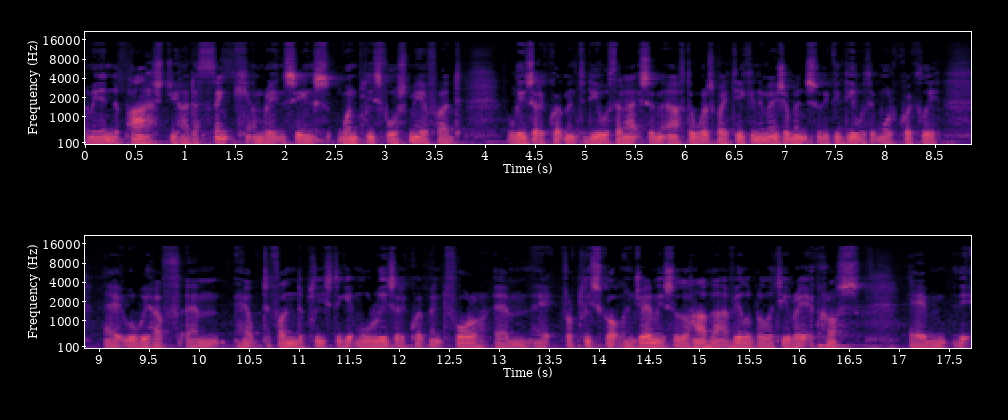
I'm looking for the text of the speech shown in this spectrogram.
I mean, in the past, you had, I think, I'm right in saying, one police force may have had laser equipment to deal with an accident afterwards by taking the measurements so they could deal with it more quickly. Uh, well, we have um, helped to fund the police to get more laser equipment for um, uh, for Police Scotland generally, so they'll have that availability right across um, the,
